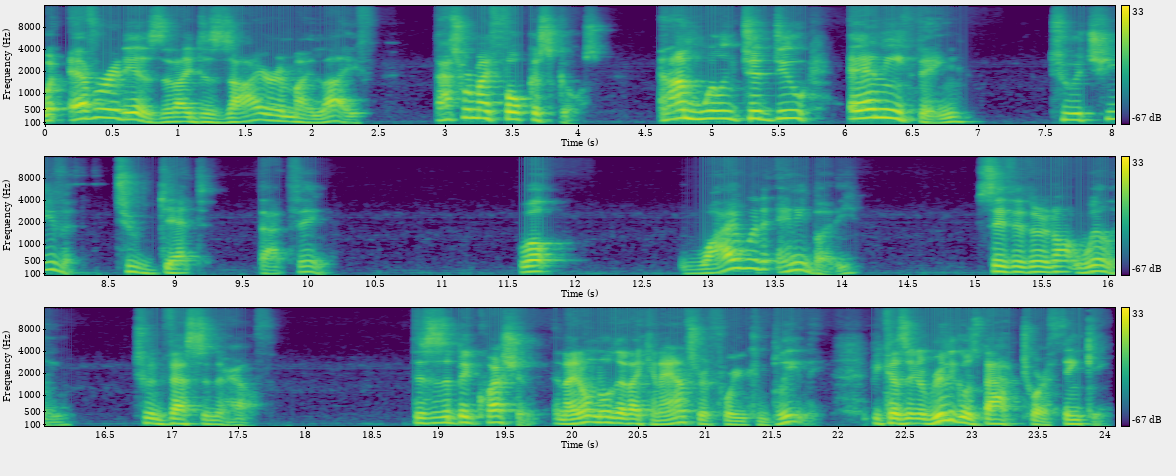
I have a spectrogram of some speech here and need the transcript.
whatever it is that I desire in my life, that's where my focus goes. And I'm willing to do anything to achieve it, to get that thing. Well, why would anybody say that they're not willing to invest in their health? This is a big question. And I don't know that I can answer it for you completely because it really goes back to our thinking.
